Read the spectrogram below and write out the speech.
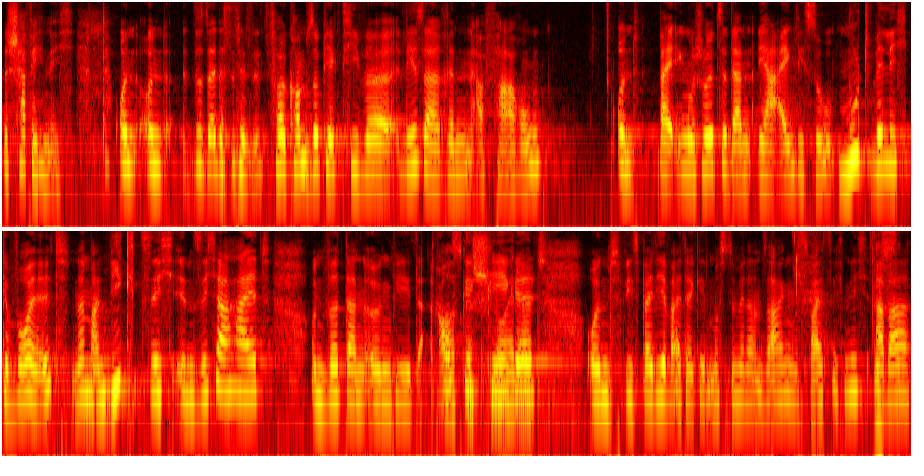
das schaffe ich nicht. Und, und das ist eine vollkommen subjektive Leserinnenerfahrung. Und bei Ingo Schulze dann ja eigentlich so mutwillig gewollt. Ne? Man mhm. wiegt sich in Sicherheit und wird dann irgendwie rausgekegelt. Und wie es bei dir weitergeht, musst du mir dann sagen, das weiß ich nicht. Das Aber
